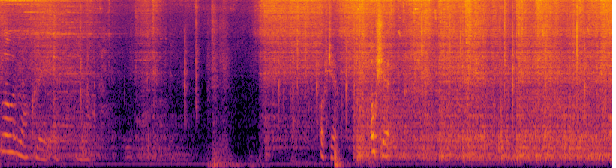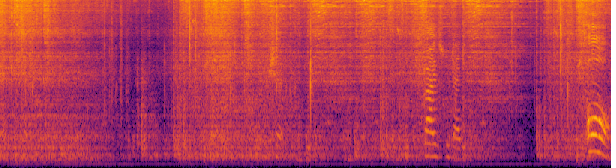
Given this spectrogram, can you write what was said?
A little bit more creative. Oh shit. Oh shit. We're dead. Oh.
